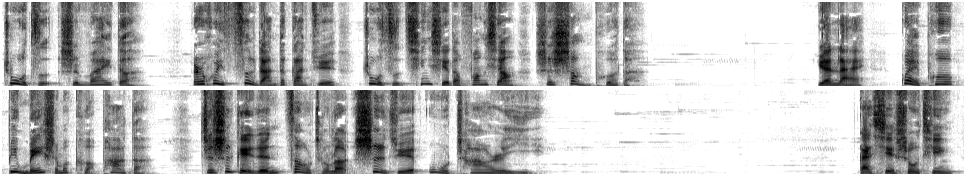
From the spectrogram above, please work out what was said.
柱子是歪的，而会自然的感觉柱子倾斜的方向是上坡的。原来怪坡并没什么可怕的。只是给人造成了视觉误差而已。感谢收听，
